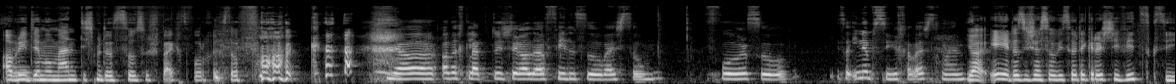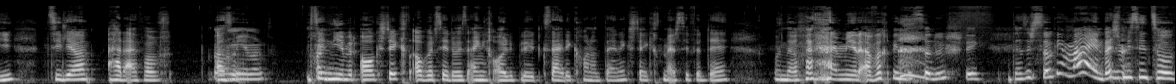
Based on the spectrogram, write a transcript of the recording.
Aber in dem Moment ist mir das so suspekt vorgekommen, so fuck. Ja, aber ich glaube, du hast dir halt auch viel so, weißt du, so vor so, so innenpsyche, weißt du, ich meine? ja, eh, das ist ja sowieso der grösste Witz gewesen. Celia hat einfach, also, niemand. Sie hat niemand angesteckt, aber sie hat uns eigentlich alle blöd gesagt, in Quarantäne gesteckt. Merci für den. Und nachher haben wir einfach... Ich finde das so lustig. Das ist so gemein. Weißt du, wir sind so...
